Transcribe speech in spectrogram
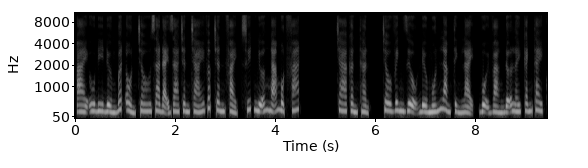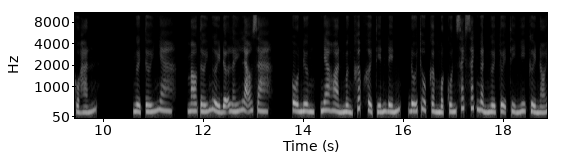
Ai u đi đường bất ổn châu ra đại gia chân trái vấp chân phải, suýt nữa ngã một phát. Cha cẩn thận, châu Vinh Diệu đều muốn làm tỉnh lại, vội vàng đỡ lấy cánh tay của hắn. Người tới nha, mau tới người đỡ lấy lão ra. Cô nương, nha hoàn mừng khấp khởi tiến đến, đối thủ cầm một cuốn sách sách ngần người tuệ tỷ nhi cười nói,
